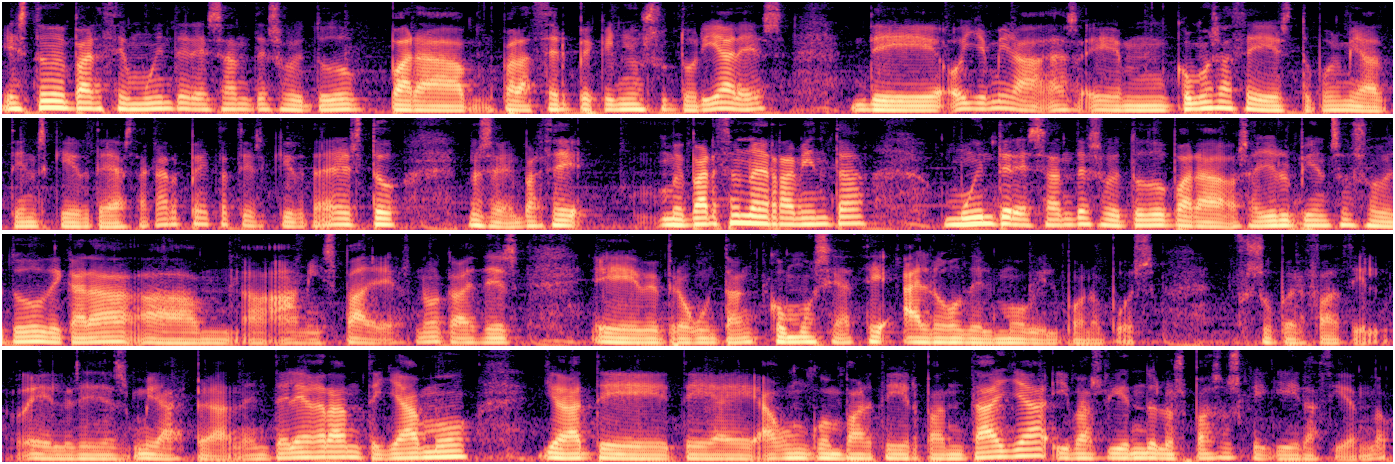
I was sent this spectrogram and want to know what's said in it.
Esto me parece muy interesante sobre todo para, hacer pequeños tutoriales de, oye mira, em, ¿cómo se hace esto? Pues mira, tienes que irte a esta carpeta, tienes que irte a esto, no sé, me parece me parece una herramienta muy interesante, sobre todo para, o sea, yo lo pienso sobre todo de cara a, mis padres, ¿no? Que a veces eh, me preguntan cómo se hace algo del móvil. Bueno, pues súper fácil. Eh, le dices, mira, espera, en Telegram te llamo y ahora te, hago un compartir pantalla y vas viendo los pasos que hay que ir haciendo.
